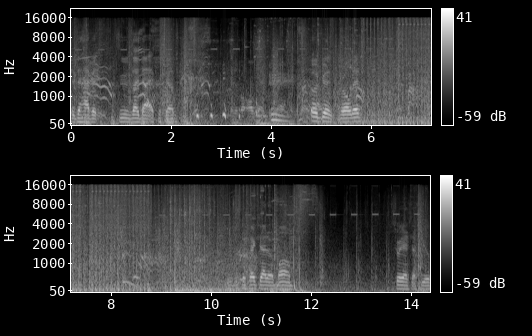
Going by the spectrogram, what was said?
There's a habit. As soon as I die, I push up. oh, good. We're all dead. Just affect that a bomb. Um, so yes, I feel.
